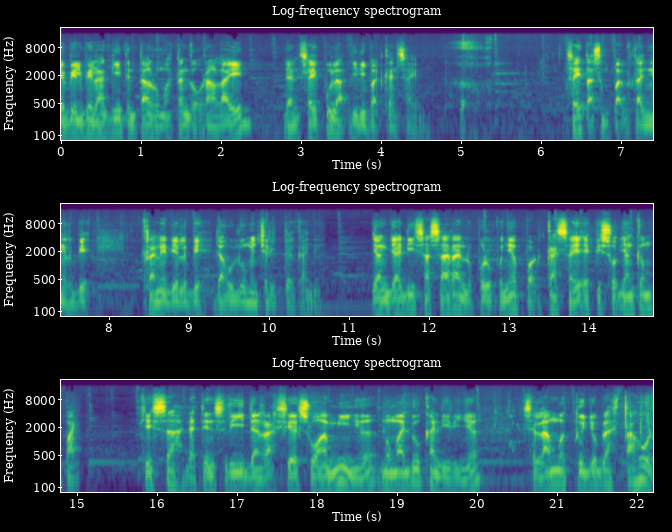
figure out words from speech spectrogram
Lebih-lebih lagi tentang rumah tangga orang lain dan saya pula dilibatkan saya. Saya tak sempat bertanya lebih kerana dia lebih dahulu menceritakannya yang jadi sasaran rupa-rupanya podcast saya episod yang keempat. Kisah Datin Sri dan rahsia suaminya memadukan dirinya selama 17 tahun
